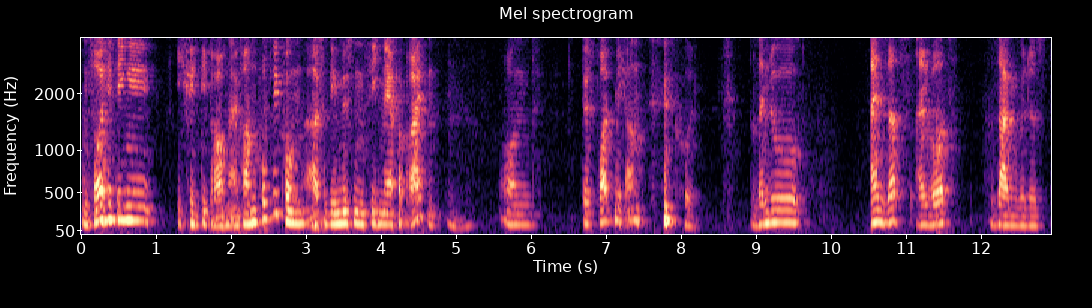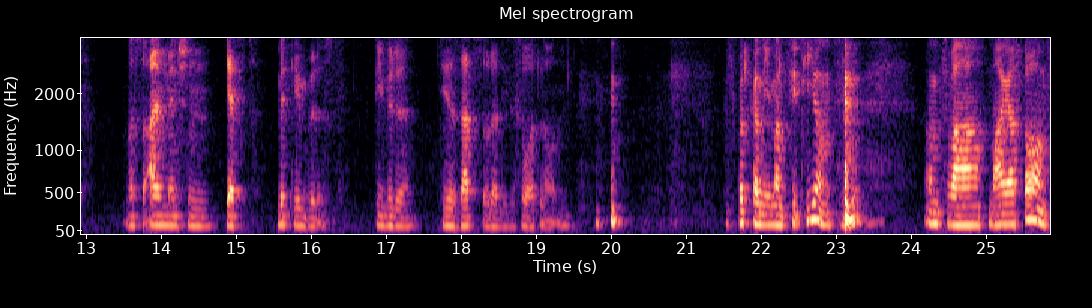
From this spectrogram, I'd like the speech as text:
Und solche Dinge, ich finde, die brauchen einfach ein Publikum. Also die müssen sich mehr verbreiten. Und das freut mich an. Cool. Und wenn du einen Satz, ein Wort sagen würdest, was du allen Menschen jetzt mitgeben würdest, wie würde dieser Satz oder dieses Wort lauten? Ich würde gerne jemand zitieren. Und zwar Maya Storms.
